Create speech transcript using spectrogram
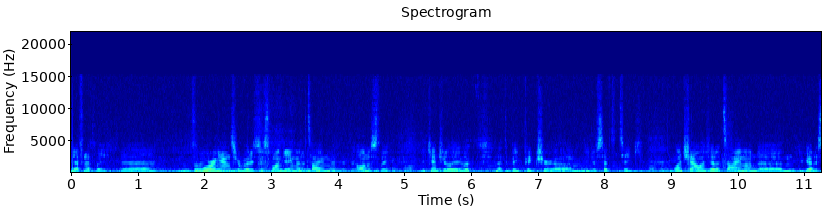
Definitely. Uh, it's a boring answer, but it's just one game at a time. Uh, honestly, you can't really look at the big picture. Um, you just have to take one challenge at a time, and um, you got to.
